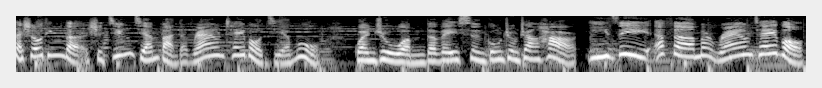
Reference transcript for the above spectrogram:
在收听的是精简版的 Round Table 节目。关注我们的微信公众账号 EZFM Round Table，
